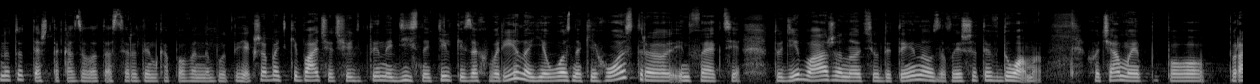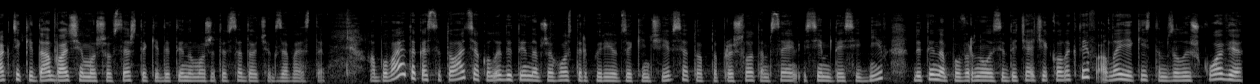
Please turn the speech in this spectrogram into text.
Ну тут теж така золота серединка повинна бути. Якщо батьки бачать, що дитина дійсно тільки захворіла, є ознаки гострої інфекції, тоді бажано цю дитину залишити вдома. Хоча ми по практики да, бачимо, що все ж таки дитину можете в садочок завести. А буває така ситуація, коли дитина вже гострий період закінчився, тобто пройшло там 7-10 днів, дитина повернулася в дитячий колектив, але якісь там залишкові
